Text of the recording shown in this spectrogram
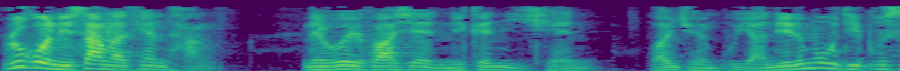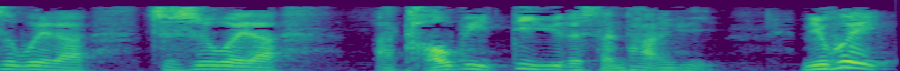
如果你上了天堂，你会发现你跟以前完全不一样。你的目的不是为了，只是为了啊逃避地狱的审判而已。你会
